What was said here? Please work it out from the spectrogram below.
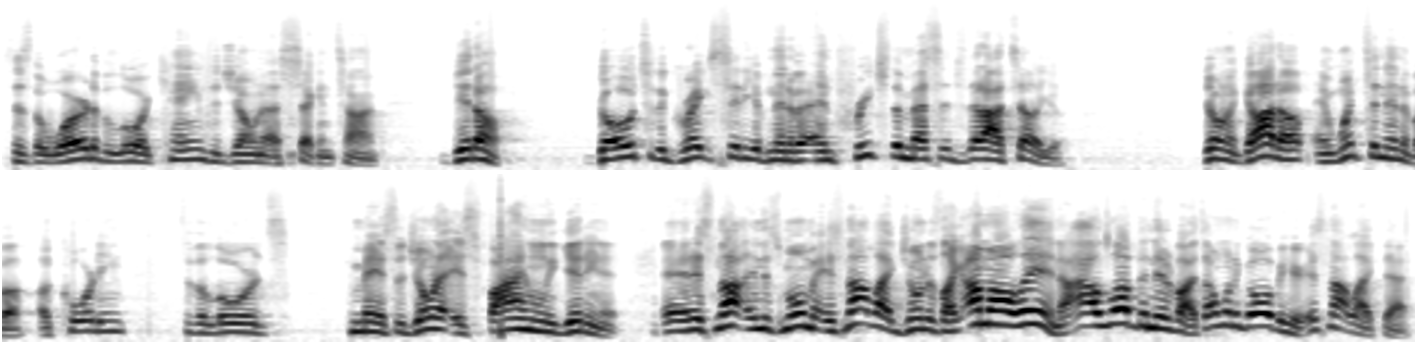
says, The word of the Lord came to Jonah a second time. Get up Go to the great city of Nineveh and preach the message that I tell you. Jonah got up and went to Nineveh according to the Lord's command. So Jonah is finally getting it. And it's not in this moment, it's not like Jonah's like, I'm all in. I love the Ninevites. I want to go over here. It's not like that.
